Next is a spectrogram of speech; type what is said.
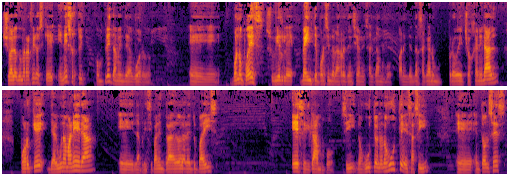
Yo a lo que me refiero es que en eso estoy completamente de acuerdo. eh, vos no podés subirle 20% de las retenciones al campo para intentar sacar un provecho general, porque de alguna manera eh, la principal entrada de dólares de tu país es el campo, ¿sí? Nos guste o no nos guste, es así. Eh, entonces,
